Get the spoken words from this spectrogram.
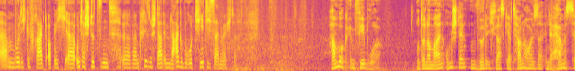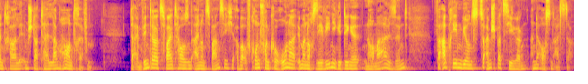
ähm, wurde ich gefragt, ob ich äh, unterstützend äh, beim Krisenstab im Lagebüro tätig sein möchte. Hamburg im Februar. Unter normalen Umständen würde ich Saskia Tannhäuser in der Hermeszentrale im Stadtteil Langhorn treffen. Da im Winter 2021 aber aufgrund von Corona immer noch sehr wenige Dinge normal sind, verabreden wir uns zu einem Spaziergang an der Außenalster.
